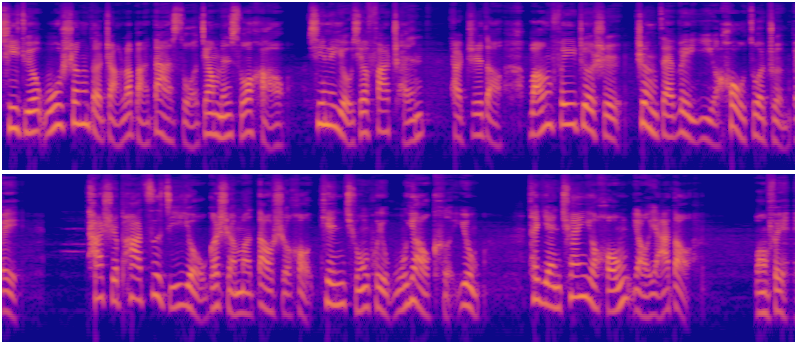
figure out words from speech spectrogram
七绝无声地找了把大锁，将门锁好，心里有些发沉。他知道王妃这是正在为以后做准备，他是怕自己有个什么，到时候天穹会无药可用。他眼圈一红，咬牙道：“王妃，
